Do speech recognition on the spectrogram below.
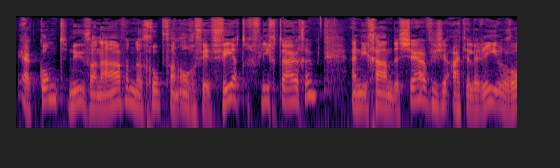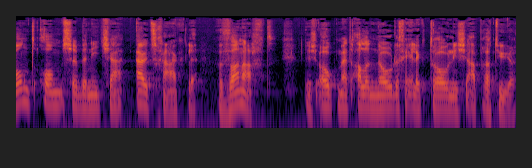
Er komt nu vanavond een groep van ongeveer 40 vliegtuigen... en die gaan de Servische artillerie rondom Srebrenica uitschakelen. Vannacht. Dus ook met alle nodige elektronische apparatuur.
